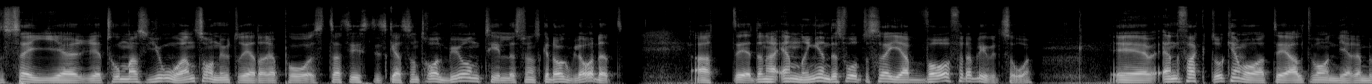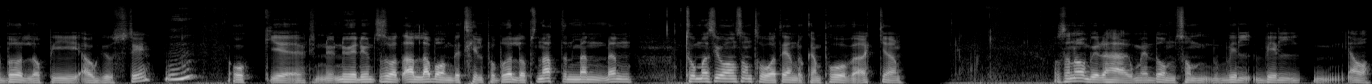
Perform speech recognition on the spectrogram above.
säger Thomas Johansson, utredare på Statistiska centralbyrån till Svenska Dagbladet. Att eh, den här ändringen, det är svårt att säga varför det har blivit så. Eh, En faktor kan vara att det är allt vanligare med bröllop i augusti. Och eh, nu nu är det ju inte så att alla barn blir till på bröllopsnatten men, men Thomas Johansson tror att det ändå kan påverka. Och sen har vi det här med de som vill, vill ja,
